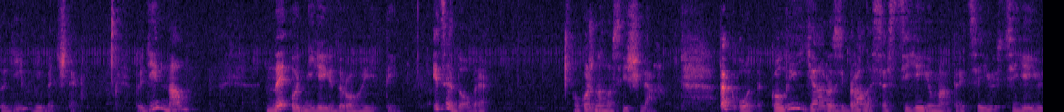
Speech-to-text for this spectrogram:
тоді вибачте. Тоді нам не однією дорогою йти. І це добре. У кожного свій шлях. Так от, коли я розібралася з цією матрицею, з цією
